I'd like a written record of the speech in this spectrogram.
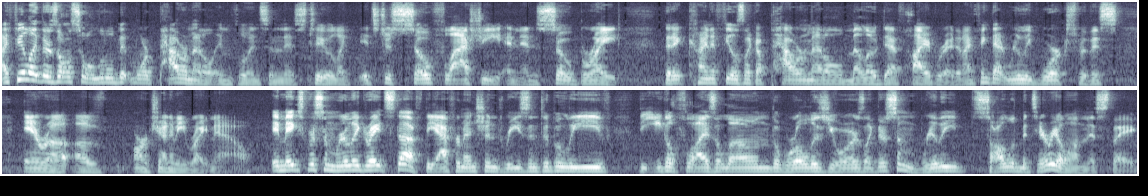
I feel like there's also a little bit more power metal influence in this too. Like it's just so flashy and, and so bright that it kind of feels like a power metal melodeath hybrid. And I think that really works for this era of Arch Enemy right now. It makes for some really great stuff. The aforementioned Reason to Believe, The Eagle Flies Alone, The World Is Yours. Like, there's some really solid material on this thing.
